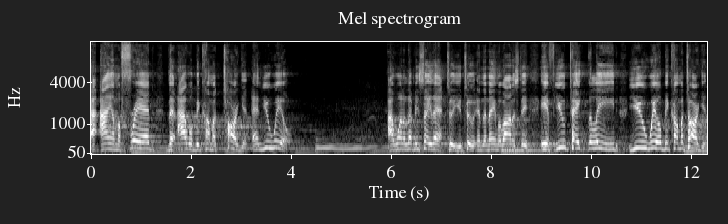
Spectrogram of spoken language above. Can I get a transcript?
I, I am afraid that I will become a target, and you will. I want to let me say that to you too, in the name of honesty. If you take the lead, you will become a target.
